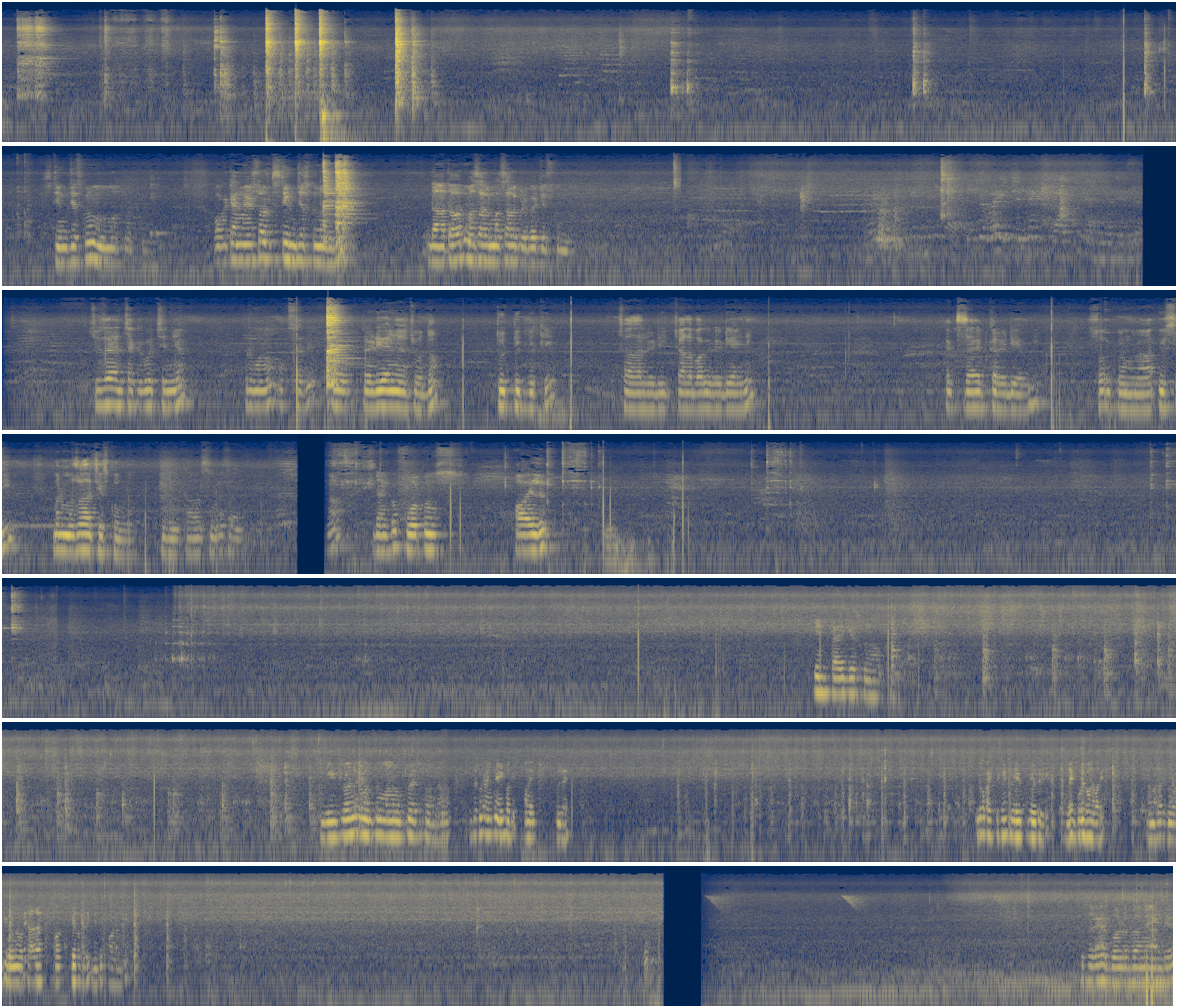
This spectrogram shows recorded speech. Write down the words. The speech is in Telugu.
స్టీమ్ చేసుకుని ఒక టెన్ మినిట్స్ వరకు స్టీమ్ చేసుకున్నాను దాని తర్వాత మసాలా మసాలా ప్రిపేర్ చేసుకుందాం. చూసారా చక్కగా వచ్చింది? ఇప్పుడు మనం ఒకసారి రెడీ అయిన చూద్దాం. టూత్ పిక్ చాలా రెడీ చాలా బాగా రెడీ అయింది. ఎగ్జాక్ట్గా రెడీ అయింది. సో ఇప్పుడు మనం ఆపేసి మనం మసాలా చేసుకుందాం. ఇది కావాల్సిన మసాలా దానికి ఫోర్ స్పూన్స్ ఆయిల్ దీన్ని ఫ్రై చేసుకున్నాం ఒక దీంట్లోనే కొంచెం మనం ఉప్పు వేసుకుందాం ఇది కూడా అయిపోతుంది ఆయిల్ ఉంది. ఇది ఒక ఐదు సెకండ్స్ వేసి- వేసి- లైక్ కూడా కావాలి. మన దగ్గర ఉన్న పిల్లలు దీంట్లోనే కొంచెం మనం ఉపయోగించుకుందాం. చూసారుగా గోల్డ్ బ్రౌన్ అయింది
